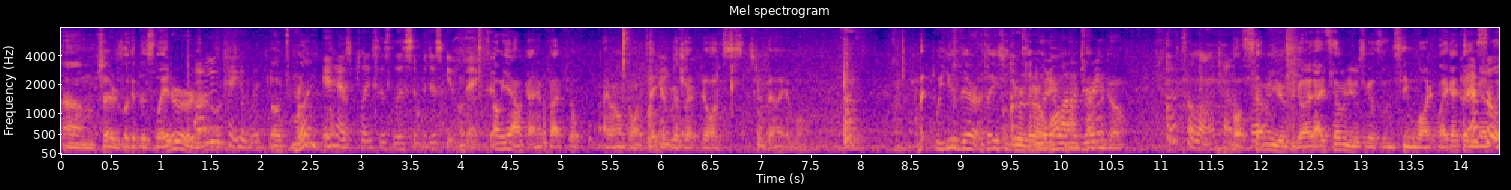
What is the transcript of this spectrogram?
Um, should I look at this later or Oh, not? you can take it with you. Oh, really? It has places listed, but just give it back to. Oh, yeah, okay, if I feel, I don't want to take it because I feel it's too valuable. But were you there, I thought you said you were there a long, long time drink? ago. That's a long time ago. Well, seven years ago, I, seven years ago doesn't seem like, like I thought you That's meant a like-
